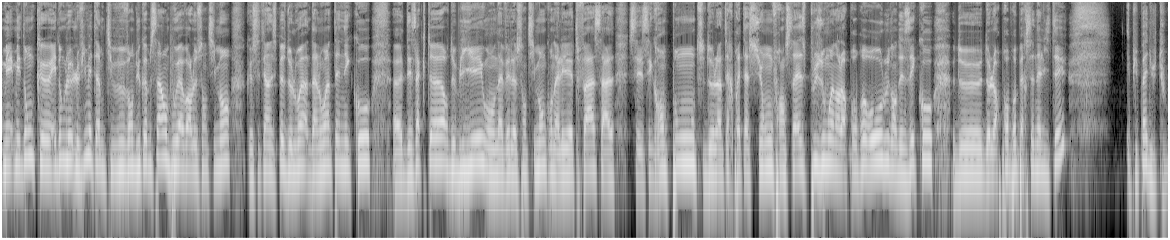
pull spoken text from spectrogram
mais, mais donc, euh, et donc le, le film était un petit peu vendu comme ça. On pouvait avoir le sentiment que c'était un espèce de loin, d'un lointain écho euh, des acteurs de Blier, où on avait le sentiment qu'on allait être face à ces, ces grands pontes de l'interprétation française, plus ou moins dans leur propre rôle ou dans des échos de, de leur propre personnalité. Et puis pas du tout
